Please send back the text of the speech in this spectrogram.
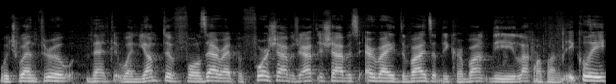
which went through that when Yom Tov falls out right before Shabbos or after Shabbos, everybody divides up the karban, the lachem upon equally.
